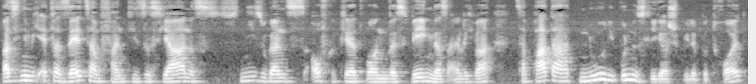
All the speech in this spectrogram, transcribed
Was ich nämlich etwas seltsam fand dieses Jahr, und das ist nie so ganz aufgeklärt worden, weswegen das eigentlich war, Zapata hat nur die Bundesligaspiele betreut.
